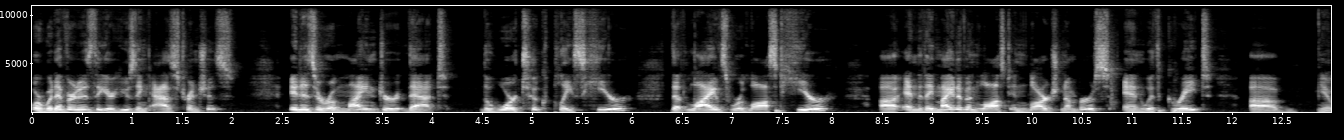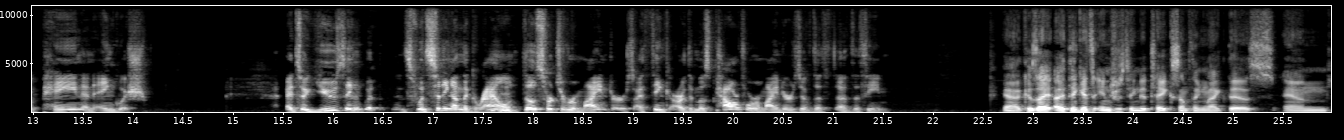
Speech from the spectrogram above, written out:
or whatever it is that you're using as trenches, it is a reminder that the war took place here, that lives were lost here, uh, and that they might have been lost in large numbers and with great, um, you know, pain and anguish. And so, using what, what's sitting on the mm-hmm. ground, those sorts of reminders, I think, are the most powerful reminders of the of the theme. Yeah, because I, I think it's interesting to take something like this and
